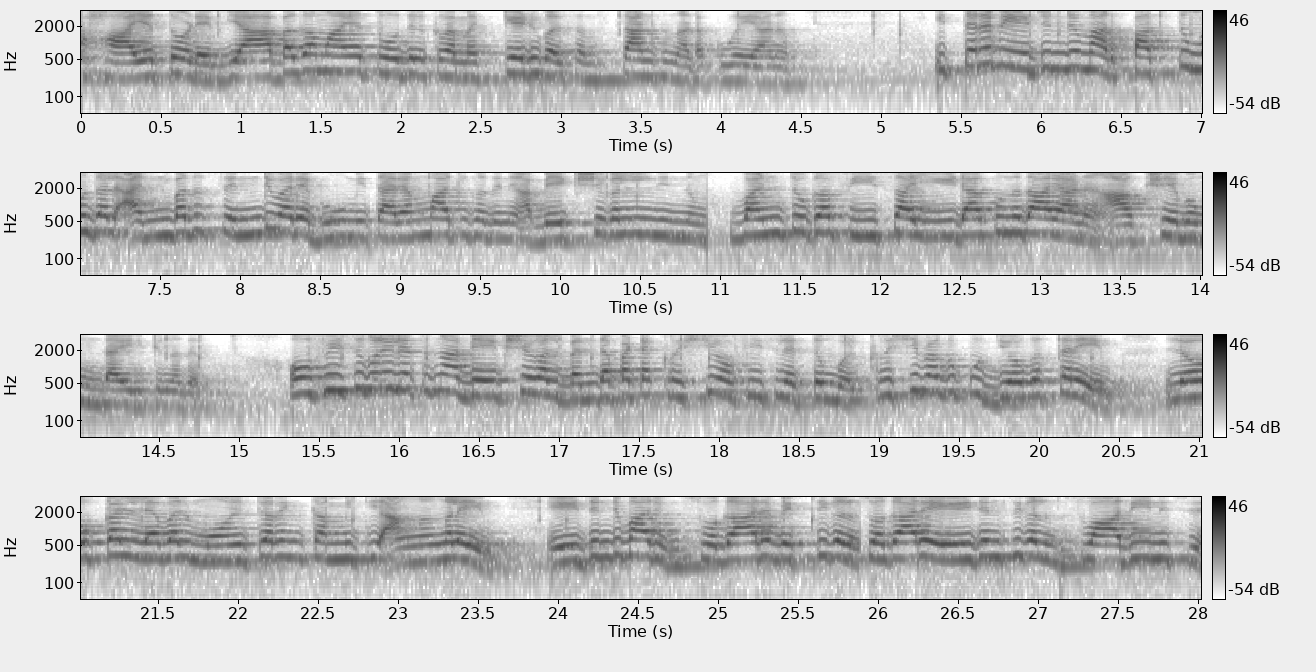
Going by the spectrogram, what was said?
സഹായത്തോടെ വ്യാപകമായ തോതിൽ ക്രമക്കേടുകൾ സംസ്ഥാനത്ത് നടക്കുകയാണ്. ഇത്തരം ഏജന്റുമാർ പത്ത് മുതൽ അൻപത് സെന്റ് വരെ ഭൂമി തരം മാറ്റുന്നതിന് അപേക്ഷകളിൽ നിന്നും വൻതുക ഫീസായി ഈടാക്കുന്നതായാണ് ആക്ഷേപം എത്തുന്ന അപേക്ഷകൾ ബന്ധപ്പെട്ട കൃഷി ഓഫീസിലെത്തുമ്പോൾ കൃഷി വകുപ്പ് ഉദ്യോഗസ്ഥരെയും ലോക്കൽ ലെവൽ മോണിറ്ററിംഗ് കമ്മിറ്റി അംഗങ്ങളെയും ഏജന്റുമാരും സ്വകാര്യ വ്യക്തികളും സ്വകാര്യ ഏജൻസികളും സ്വാധീനിച്ച്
